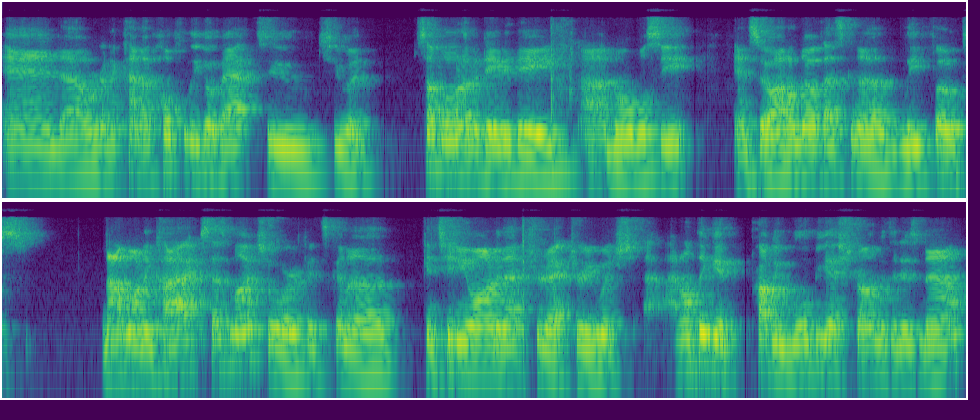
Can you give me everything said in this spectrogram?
and uh, we're gonna kind of hopefully go back to to a somewhat of a day-to-day uh, normalcy. And so I don't know if that's gonna leave folks not wanting kayaks as much, or if it's gonna continue on in that trajectory, which I don't think it probably will be as strong as it is now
